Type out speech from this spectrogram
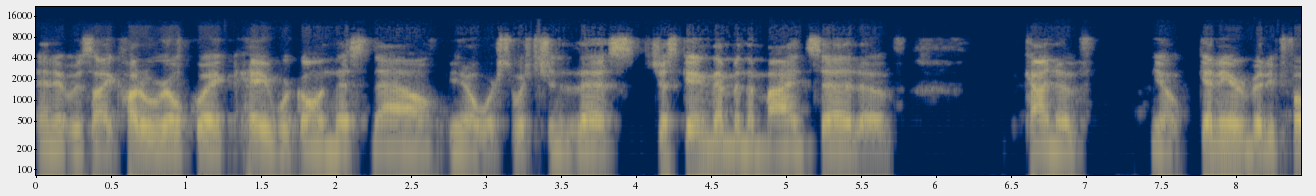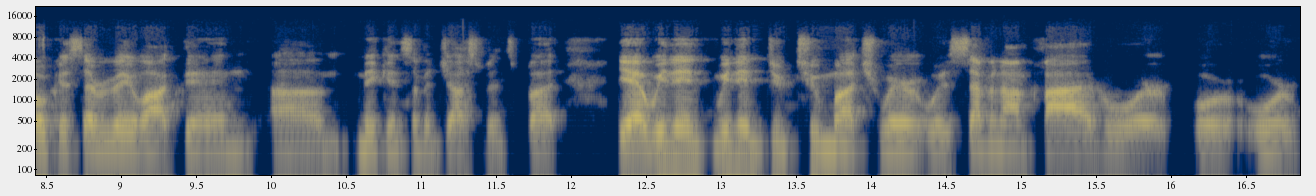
and it was like huddle real quick, hey, we're going this now, you know, we're switching to this. Just getting them in the mindset of kind of, you know, getting everybody focused, everybody locked in, um, making some adjustments. But yeah, we didn't we didn't do too much where it was seven on five or or or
